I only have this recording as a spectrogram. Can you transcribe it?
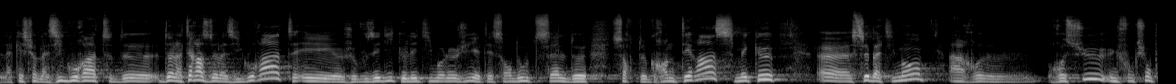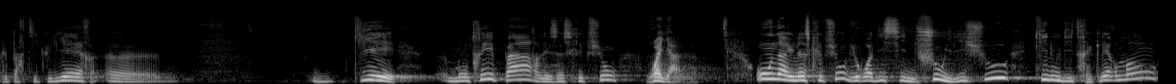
la, question de la ziggourate, de, la terrasse de la ziggourate, et je vous ai dit que l'étymologie était sans doute celle de sorte de grande terrasse, mais que euh, ce bâtiment a reçu une fonction plus particulière euh, qui est montrée par les inscriptions royales on a une inscription du roi d'Issine Shu Ilishu qui nous dit très clairement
